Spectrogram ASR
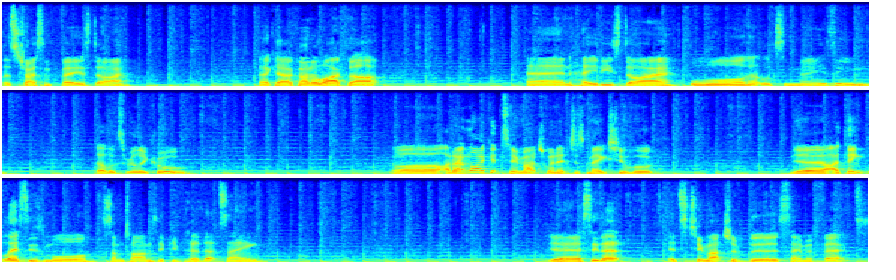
let's try some phase dye. Okay, I kind of like that. And Hades dye. Oh, that looks amazing. That looks really cool. Uh, I don't like it too much when it just makes you look... Yeah, I think less is more sometimes, if you've heard that saying. Yeah, see that? It's too much of the same effect.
